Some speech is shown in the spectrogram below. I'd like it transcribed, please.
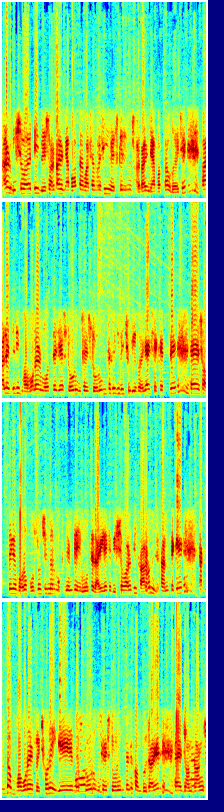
কারণ বিশ্বভারতী বেসরকারি নিরাপত্তার পাশাপাশি বেশ কিছু সরকারি নিরাপত্তাও রয়েছে। তাহলে যদি ভবনের মধ্যে যে স্টোরুম সেই স্টোরুম থেকে যদি চুরি হয়ে যায় সেক্ষেত্রে সব থেকে বড় প্রশ্ন চিহ্নের মুখে কিন্তু এই মুহূর্তে দাঁড়িয়ে গেছে বিশ্বভারতী। কারণ যেখান থেকে একদম ভবনের পেছনেই যে স্টোরুম সেই স্টোরুম থেকে কম্পিউটারের যন্ত্রাংশ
